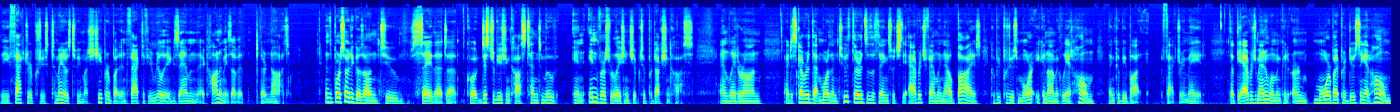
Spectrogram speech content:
the factory produced tomatoes to be much cheaper, but in fact, if you really examine the economies of it, they're not. And Borsodi goes on to say that, uh, quote, distribution costs tend to move in inverse relationship to production costs. And later on, I discovered that more than two thirds of the things which the average family now buys could be produced more economically at home than could be bought factory made that the average man and woman could earn more by producing at home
